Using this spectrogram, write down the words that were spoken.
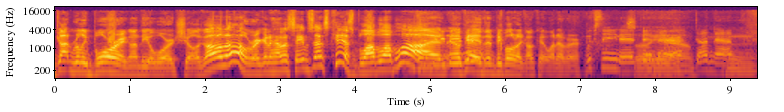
got really boring on the award show. Like, oh no, we're going to have a same sex kiss, blah, blah, blah. And okay, then people are like, okay, whatever. We've seen it, So, been there, yeah. Hmm. done that.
